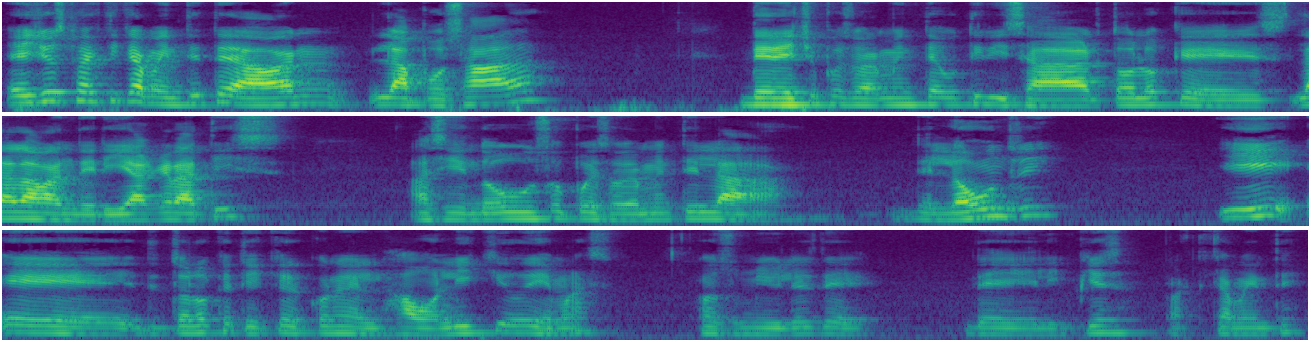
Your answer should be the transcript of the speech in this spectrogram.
Ellos prácticamente te daban la posada, derecho pues obviamente a utilizar todo lo que es la lavandería gratis, haciendo uso pues obviamente la del laundry y eh, de todo lo que tiene que ver con el jabón líquido y demás, consumibles de, limpieza prácticamente.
